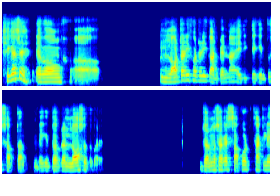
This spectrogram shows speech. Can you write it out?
ঠিক আছে? এবং লটারি ফটারি কাটবেন না, এই দিক দিয়ে কিন্তু সাবধান। এটা কিন্তু আপনার লস হতে পারে। জন্ম জন্মছকের সাপোর্ট থাকলে,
